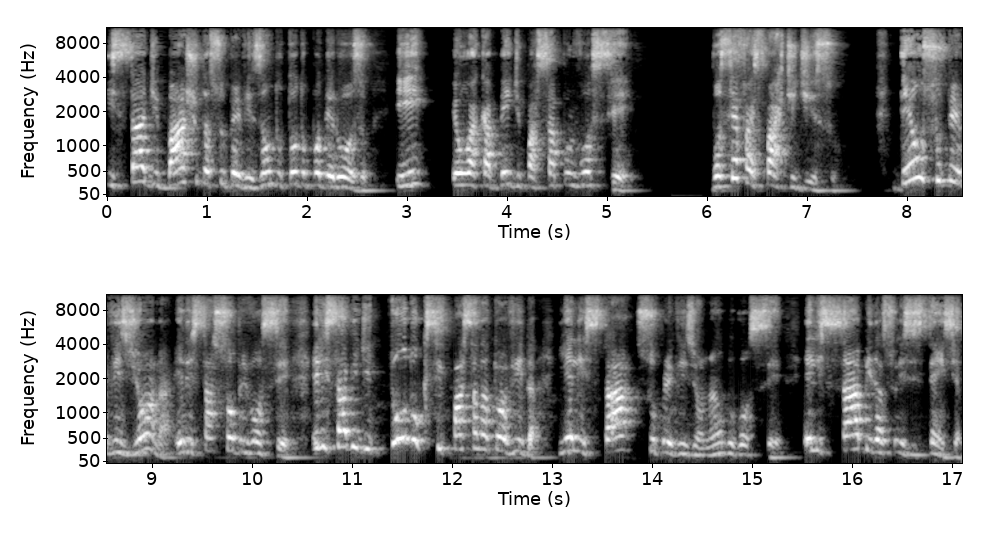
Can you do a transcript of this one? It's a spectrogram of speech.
está debaixo da supervisão do Todo-Poderoso. E eu acabei de passar por você. Você faz parte disso. Deus supervisiona, ele está sobre você. Ele sabe de tudo o que se passa na tua vida e ele está supervisionando você. Ele sabe da sua existência,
